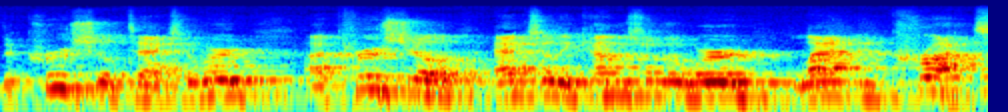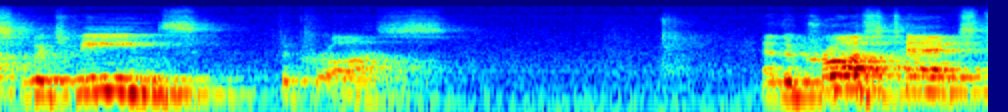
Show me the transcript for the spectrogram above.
The crucial text. The word uh, crucial actually comes from the word Latin crux, which means the cross. And the cross text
